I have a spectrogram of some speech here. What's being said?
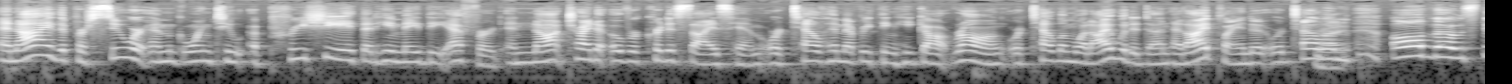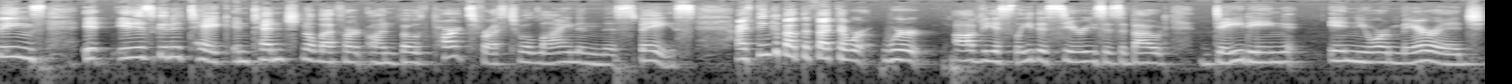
And I, the pursuer, am going to appreciate that he made the effort and not try to over criticize him or tell him everything he got wrong or tell him what I would have done had I planned it or tell him all those things. It, it is going to take intentional effort on both parts for us to align in this space. I think about the fact that we're, we're obviously, this series is about dating in your marriage.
